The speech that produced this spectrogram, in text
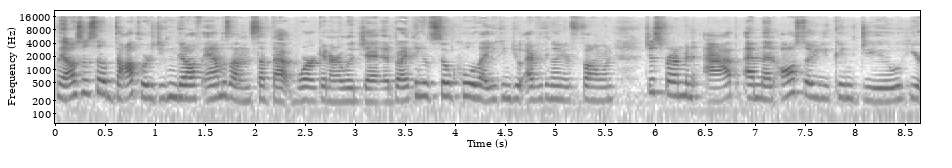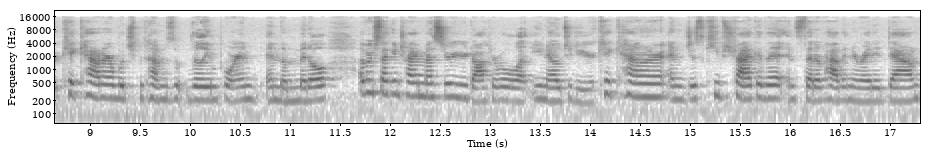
they also sell Dopplers you can get off Amazon and stuff that work and are legit. But I think it's so cool that you can do everything on your phone just from an app. And then also you can do your kick counter, which becomes really important in the middle of your second trimester. Your doctor will let you know to do your kick counter and just keeps track of it instead of having to write it down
